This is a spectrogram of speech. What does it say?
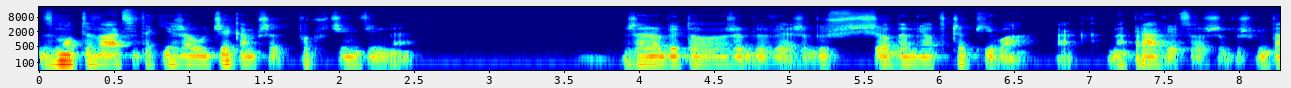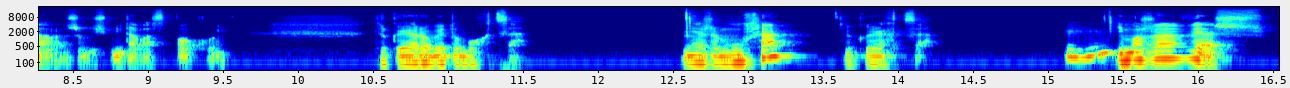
z motywacji takiej, że uciekam przed poczuciem winy. Że robię to, żeby, wiesz, żeby już się ode mnie odczepiła, tak? Naprawię coś, żebyś mi dała, żebyś mi dała spokój. Tylko ja robię to, bo chcę. Nie, że muszę, tylko ja chcę. Mhm. I może, wiesz,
